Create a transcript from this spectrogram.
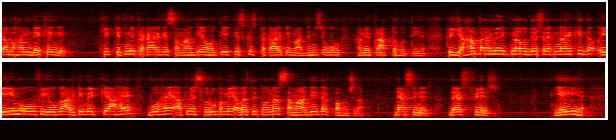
तब हम देखेंगे कि कितनी प्रकार की समाधियाँ होती है किस किस प्रकार के माध्यम से वो हमें प्राप्त होती है। तो यहाँ पर हमें इतना उद्देश्य रखना है कि the aim of yoga ultimate क्या है? वो है अपने स्वरूप में अवस्थित होना, समाधि तक पहुँचना। दैट्स फिनिश दैट्स फिनिश यही है।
